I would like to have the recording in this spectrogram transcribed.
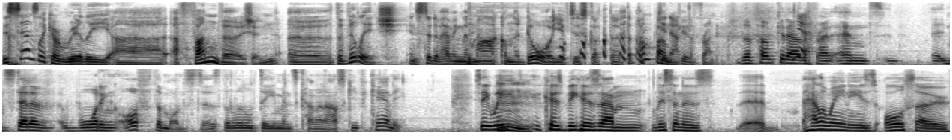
This sounds like a really uh, a fun version of the village. Instead of having the mark on the door, you've just got the, the pumpkin out the front. the pumpkin out Yeah. the front, and instead of warding off the monsters, the little demons come and ask you for candy. See, we Hmm. because because um listeners uh, Halloween is also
